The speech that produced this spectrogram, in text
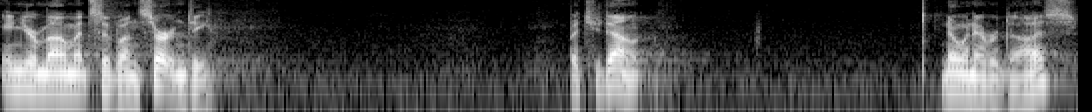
in your moments of uncertainty. But you don't. No one ever does.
